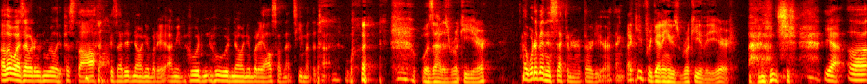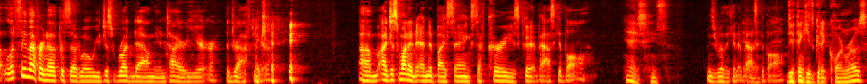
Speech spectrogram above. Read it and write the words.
Otherwise, I would have been really pissed off because I didn't know anybody. I mean, who would who would know anybody else on that team at the time? was that his rookie year? That would have been his second or third year, I think. I keep forgetting he was rookie of the year. yeah, uh, let's save that for another episode where we just run down the entire year, the draft year. Okay. Um, I just wanted to end it by saying Steph Curry is good at basketball. Yeah, he's he's, really good at yeah. basketball. Do you think he's good at cornrows?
